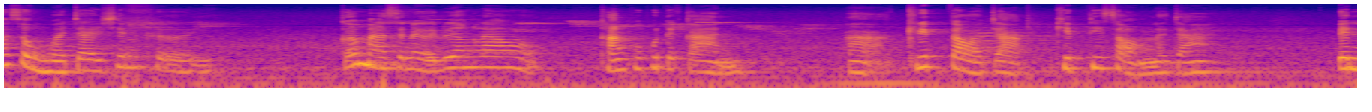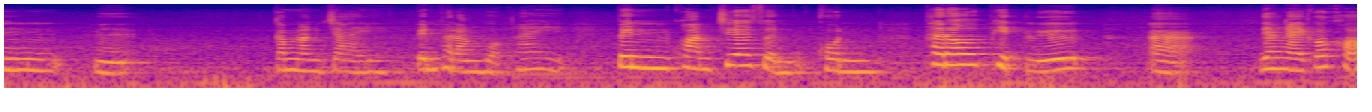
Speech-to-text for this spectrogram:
็ส่งหัวใจเช่นเคย ก็มาเสนอเรื่องเล่าครั้งพระพุทธการอ่าคลิปต่อจากคลิปที่สองนะจ๊ะ เป็นอ่อกำลังใจเป็นพลังบวกให้ เป็นความเชื่อส่วนบุคคล ถ้าเราผิดหรืออายังไงก็ขอ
